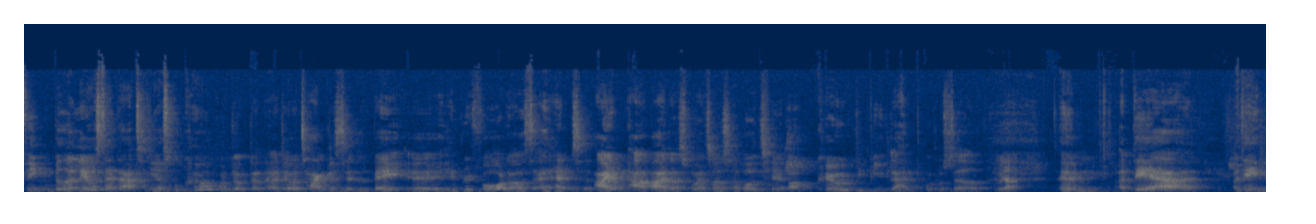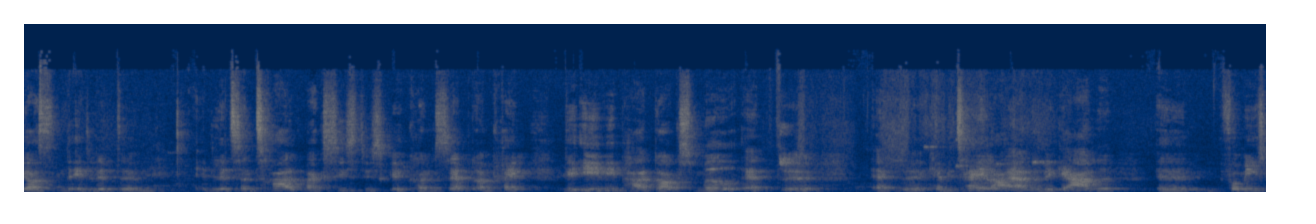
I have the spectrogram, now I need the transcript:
fik en bedre levestandard til de at skulle købe produkterne. Og det var tankesættet bag øh, Henry Ford også, at hans egen arbejder skulle altså også have råd til at købe de biler, han producerede. Ja. Øhm, og, det er, og det er egentlig også sådan et lidt, øhm, et lidt centralt marxistisk øh, koncept omkring det evige paradoks med, at, øh, at øh, kapitalejerne vil gerne øh, få mest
